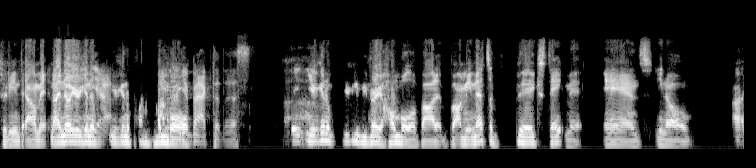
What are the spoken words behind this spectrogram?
to the endowment, and I know you're gonna Yeah. you're gonna play i'm going to humble. get back to this you're Um, gonna you're gonna be very humble about it, but I mean, that's a big statement, and you know, I,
